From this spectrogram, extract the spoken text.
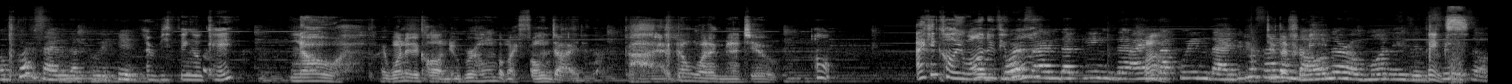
of course, I'm the queen. Everything okay? No, I wanted to call an Uber home, but my phone died. God, I don't know what I'm gonna do. Oh, I can call you on of if you want. Of course, want. I'm the king. The, I'm Wow. the queen, die because do I am the me? owner of Moon Agency. Thanks. So,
